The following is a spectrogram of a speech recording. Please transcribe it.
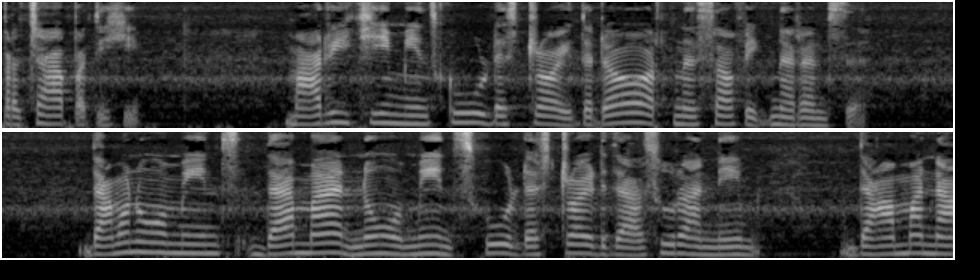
प्रजापति मारीची mean who destroy the darkness of ignorance दमनो मीन्स दम नो mean who destroyed the asura name Damana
